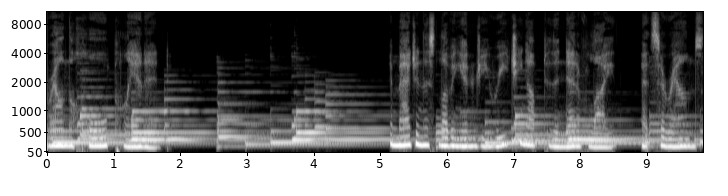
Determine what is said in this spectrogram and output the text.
around the whole planet. Imagine this loving energy reaching up to the net of light that surrounds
